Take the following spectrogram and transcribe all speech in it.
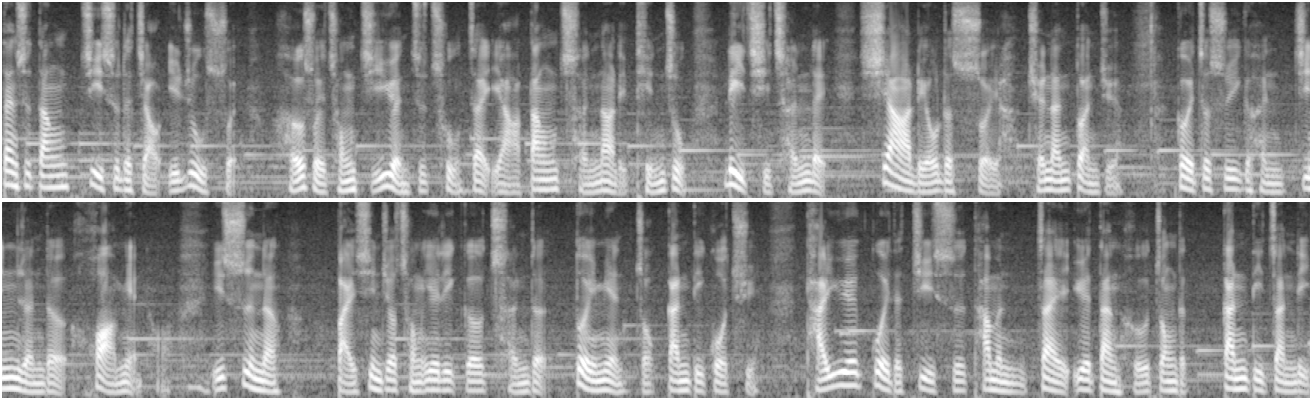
但是当祭司的脚一入水，河水从极远之处，在亚当城那里停住，立起城垒，下流的水啊，全然断绝。各位，这是一个很惊人的画面哦。于是呢，百姓就从耶利哥城的。对面走干地过去，抬约柜的祭司他们在约旦河中的干地站立，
